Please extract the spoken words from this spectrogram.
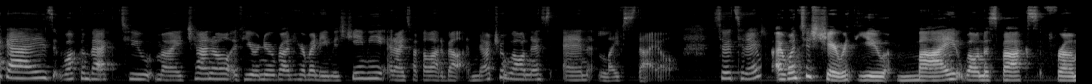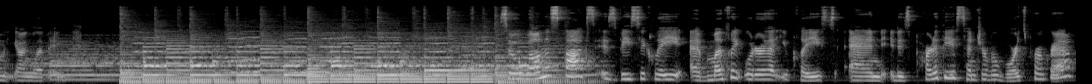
guys, welcome back to my channel. If you're new around here, my name is Jamie and I talk a lot about natural wellness and lifestyle. So today I want to share with you my wellness box from Young Living. Wellness box is basically a monthly order that you place and it is part of the Essential Rewards program.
